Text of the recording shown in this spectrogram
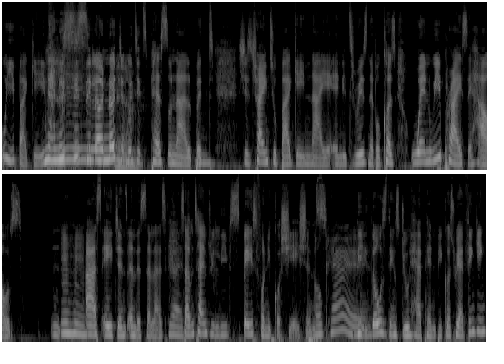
uyibhagain alusisi lo not Yeah. ukuthi it's personal but mm. she's trying to bargain naye and it's reasonable because when we price a house n- mm-hmm. us agents and the sellers Right. sometimes we leave space for negotiations Okay. the, those things do happen because we are thinking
